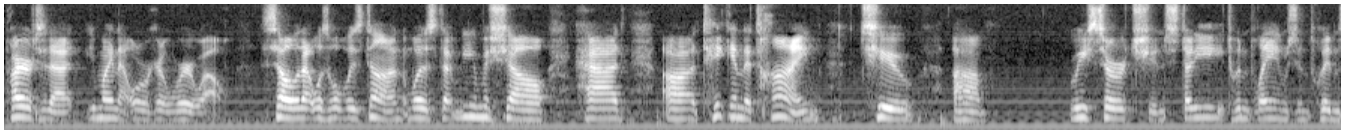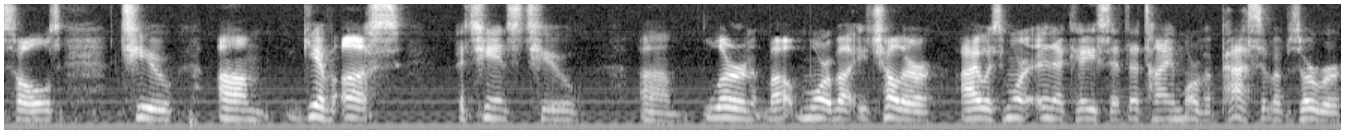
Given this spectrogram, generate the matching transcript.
prior to that, you might not work out very well. So that was what was done, was that me and Michele had uh, taken the time to um, research and study twin flames and twin souls to um, give us a chance to um, learn about more about each other. I was more in that case at that time more of a passive observer,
